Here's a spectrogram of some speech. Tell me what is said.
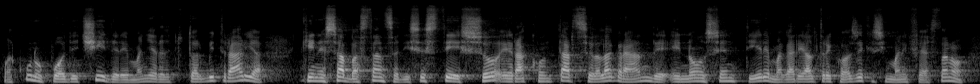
Qualcuno può decidere in maniera del tutto arbitraria che ne sa abbastanza di se stesso e raccontarsela alla grande e non sentire magari altre cose che si manifestano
